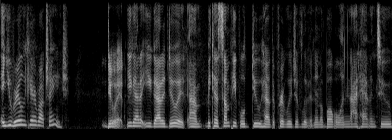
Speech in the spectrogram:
and you really care about change. do it. You got to you got to do it um, because some people do have the privilege of living in a bubble and not having to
